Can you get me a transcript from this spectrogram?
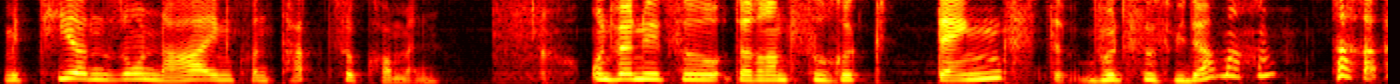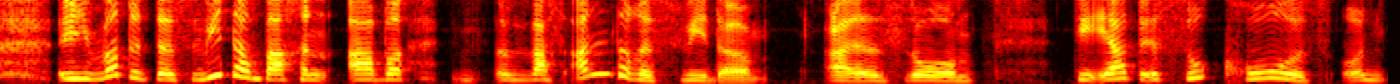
mit Tieren so nah in Kontakt zu kommen. Und wenn du jetzt so daran zurückdenkst, würdest du es wieder machen? ich würde das wieder machen, aber was anderes wieder. Also die Erde ist so groß und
